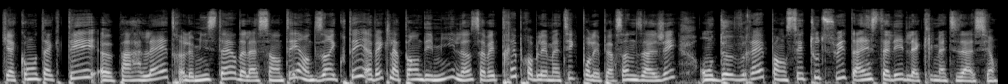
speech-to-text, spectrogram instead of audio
qui a contacté euh, par lettre le ministère de la Santé en disant, écoutez, avec la pandémie, là, ça va être très problématique pour les personnes âgées. On devrait penser tout de suite à installer de la climatisation.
